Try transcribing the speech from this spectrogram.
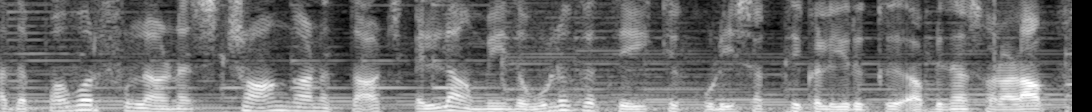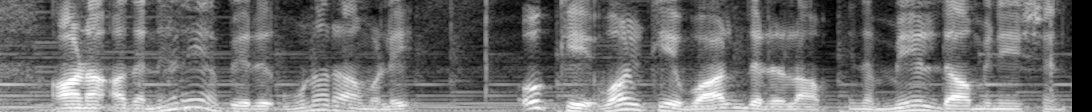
அந்த பவர்ஃபுல்லான ஸ்ட்ராங்கான தாட்ஸ் எல்லாமே இந்த உலகத்தை ஈர்க்கக்கூடிய சக்திகள் இருக்கு அப்படின்னு தான் சொல்லலாம். ஆனால் அதை நிறைய பேர் உணராமலே ஓகே வாழ்க்கையை வாழ்ந்துடலாம். இந்த மேல் டாமினேஷன்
